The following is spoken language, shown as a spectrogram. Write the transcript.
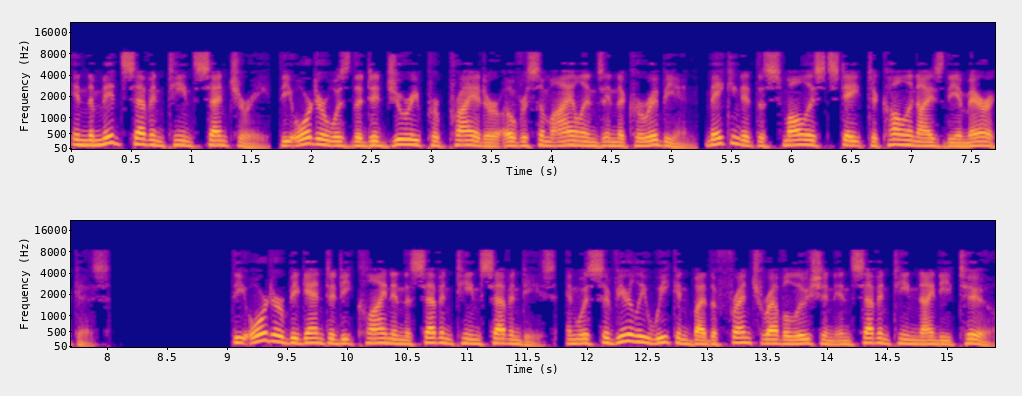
In the mid-17th century, the order was the de jure proprietor over some islands in the Caribbean, making it the smallest state to colonize the Americas. The order began to decline in the 1770s, and was severely weakened by the French Revolution in 1792.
